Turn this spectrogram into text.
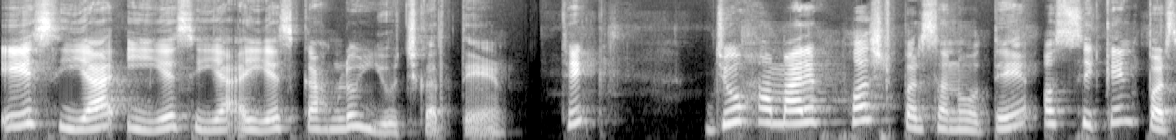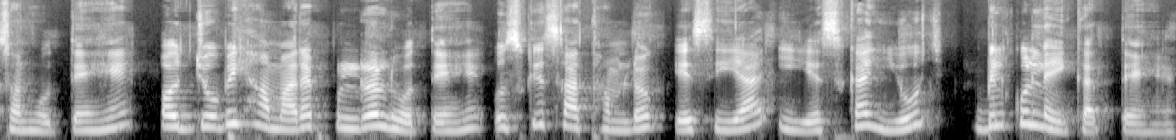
एस या ई एस या आई एस का हम लोग यूज़ करते हैं, ठीक? जो हमारे फ़र्स्ट पर्सन होते हैं और सेकेंड पर्सन होते हैं और जो भी हमारे प्लुरल होते हैं, उसके साथ हम लोग एस या ई एस का यूज़ बिल्कुल नहीं करते हैं।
